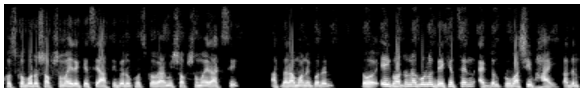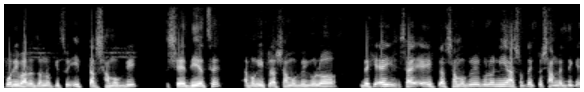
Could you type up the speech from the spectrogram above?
খোঁজ খবরও সবসময় রেখেছি আসিফেরও খোঁজ খবর আমি সবসময় রাখছি আপনারা মনে করেন। তো এই ঘটনাগুলো দেখেছেন একজন প্রবাসী ভাই তাদের পরিবারের জন্য কিছু ইফতার সামগ্রী সে দিয়েছে এবং ইফতার সামগ্রীগুলো দেখে এই ইফতার সামগ্রীগুলো নিয়ে আসো তো একটু সামনের দিকে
